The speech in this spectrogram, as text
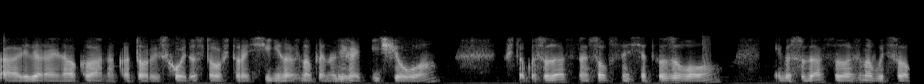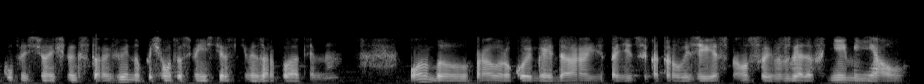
э, либерального клана, который исходит из того, что России не должно принадлежать ничего, что государственная собственность это зло, и государство должно быть совокупностью ночных сторожей, но почему-то с министерскими зарплатами. Он был правой рукой Гайдара, из позиции которого известно, он своих взглядов не менял.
